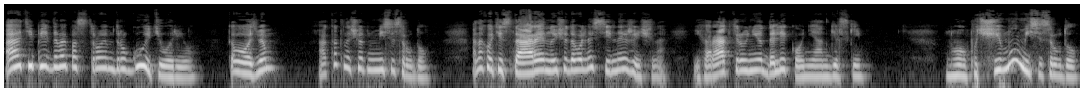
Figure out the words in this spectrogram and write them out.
А теперь давай построим другую теорию. Кого возьмем? А как насчет миссис Рудл? Она хоть и старая, но еще довольно сильная женщина, и характер у нее далеко не ангельский. Но почему, миссис Рудл?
